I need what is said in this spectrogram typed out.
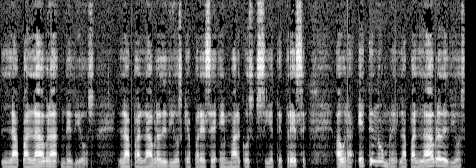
la palabra de Dios. La palabra de Dios que aparece en Marcos 7:13. Ahora, este nombre, la palabra de Dios,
